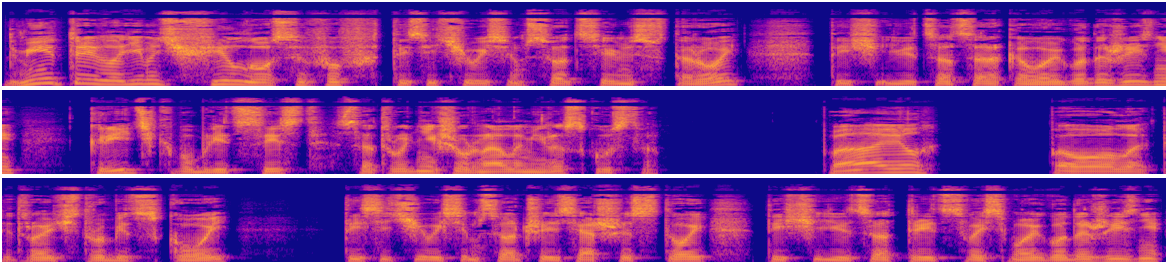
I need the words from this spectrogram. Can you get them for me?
Дмитрий Владимирович Философов, 1872-1940 годы жизни, критик-публицист, сотрудник журнала «Мир искусства». Павел Паоло Петрович Трубецкой, 1866-1938 годы жизни,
